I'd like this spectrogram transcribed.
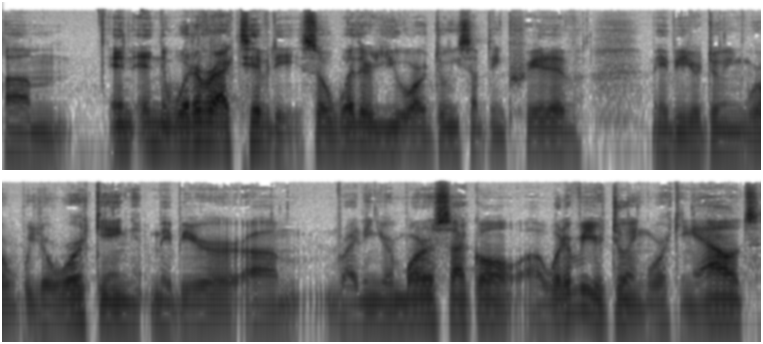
um, in in whatever activity. So whether you are doing something creative, maybe you're doing where you're working, maybe you're um, riding your motorcycle, uh, whatever you're doing, working out,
